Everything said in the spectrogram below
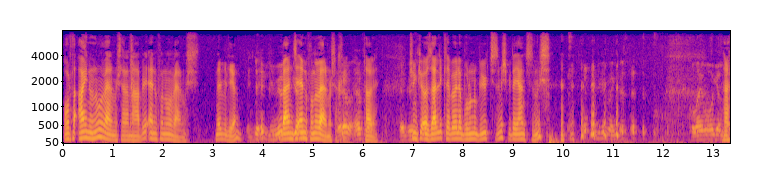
Orada aynunu mu vermişler Eren abi? Enfunu mu vermiş? Ne biliyorsun? Bilmiyorum. Bence Göz- enfunu vermiş. Öyle mi? Enfun. Tabii. Çünkü özellikle böyle burnu büyük çizmiş bir de yan çizmiş. Kolay mı o geldi tamam.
